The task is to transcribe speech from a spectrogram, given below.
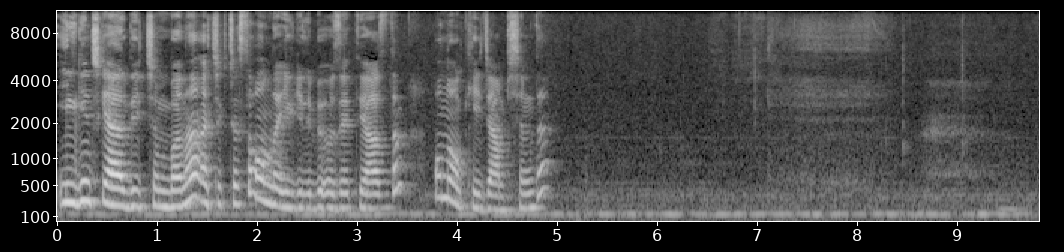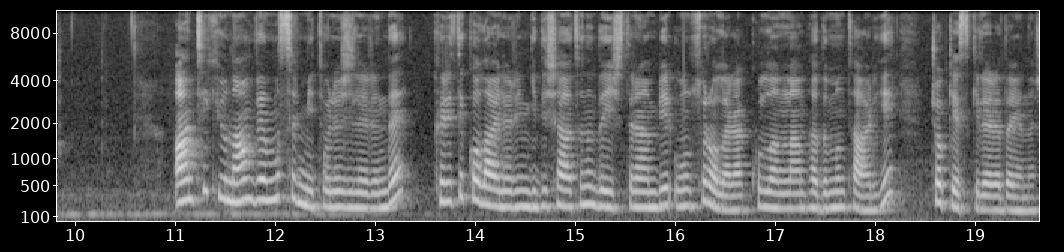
ilginç geldiği için bana açıkçası onunla ilgili bir özet yazdım. Onu okuyacağım şimdi. Antik Yunan ve Mısır mitolojilerinde kritik olayların gidişatını değiştiren bir unsur olarak kullanılan hadımın tarihi çok eskilere dayanır.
